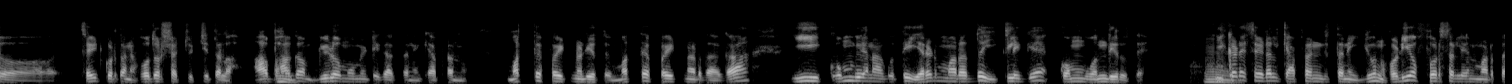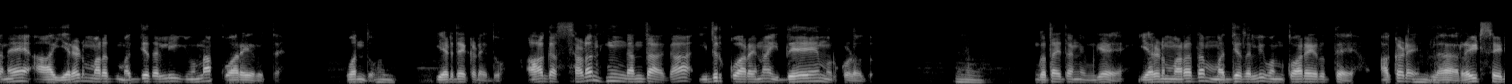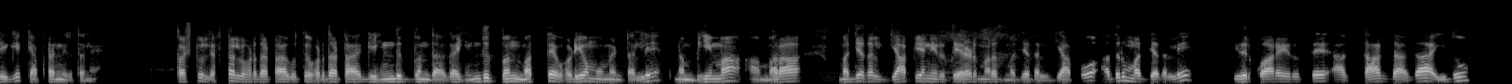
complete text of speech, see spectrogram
ಸೈಡ್ ಕೊಡ್ತಾನೆ. ಹೋದ ವರ್ಷ ಚುಚ್ಚಿತಲ್ಲ ಆ ಭಾಗ ಬೀಳೋ ಮೂಮೆಂಟ್ಗೆ ಆಗ್ತಾನೆ ಕ್ಯಾಪ್ಟನ್ ಮತ್ತೆ ಫೈಟ್ ನಡೆಯುತ್ತೆ. ಮತ್ತೆ ಫೈಟ್ ನಡೆದಾಗ ಈ ಕೊಂಬ್ ಏನಾಗುತ್ತೆ? ಎರಡ್ ಮರದ್ದು ಇಕ್ಲಿಗೆ ಕೊಂಬ್ ಒಂದಿರುತ್ತೆ ಈ ಕಡೆ ಸೈಡ್ ಅಲ್ಲಿ ಕ್ಯಾಪ್ಟನ್ ಇರ್ತಾನೆ. ಇವನ್ ಹೊಡಿಯೋ ಫೋರ್ಸ್ ಅಲ್ಲಿ ಏನ್ ಮಾಡ್ತಾನೆ? ಆ ಎರಡ್ ಮರದ ಮಧ್ಯದಲ್ಲಿ ಇವನ ಕ್ವಾರೆ ಇರುತ್ತೆ. ಒಂದು. ಎಡದೆ ಕಡೆದು. ಆಗ ಸಡನ್ ಹಿಂಗ್ ಅಂದಾಗ ಇದ್ರ ಕ್ವಾರೆನ ಇದೇ ಮುರ್ಕೊಳ್ಳೋದು. ಗೊತ್ತಾಯ್ತಾ ನಿಮ್ಗೆ? ಎರಡ್ ಮರದ ಮಧ್ಯದಲ್ಲಿ ಒಂದ್ ಕ್ವಾರೆ ಇರುತ್ತೆ. ಆ ಕಡೆ. ರೈಟ್ ಸೈಡಿಗೆ ಕ್ಯಾಪ್ಟನ್ ಇರ್ತಾನೆ. ಫಸ್ಟ್ ಲೆಫ್ಟ್ ಅಲ್ಲಿ ಹೊಡೆದಾಟ ಆಗುತ್ತೆ. ಹೊಡೆದಾಟ ಆಗಿ ಹಿಂದಕ್ ಬಂದಾಗ ಹಿಂದಕ್ ಬಂದ್ ಮತ್ತೆ ಹೊಡೆಯೋ ಮೂಮೆಂಟ್ ಅಲ್ಲಿ ನಮ್ ಭೀಮ ಆ ಮರ ಮಧ್ಯದಲ್ಲಿ ಗ್ಯಾಪ್ ಏನಿರುತ್ತೆ ಎರಡ್ ಮರದ ಮಧ್ಯದಲ್ಲಿ ಗ್ಯಾಪು ಅದ್ರ ಮಧ್ಯದಲ್ಲಿ ಇದ್ರ ಕ್ವಾರೆ ಇರುತ್ತೆ. ಆ ತಾಗ್ದಾಗ ಇದು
